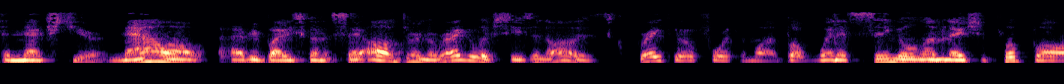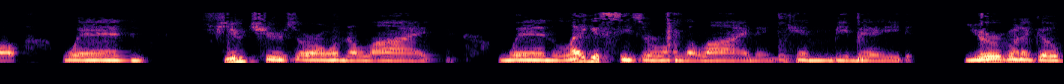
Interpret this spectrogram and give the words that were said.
to next year. Now everybody's going to say, oh, during the regular season, oh, it's great to go fourth and one. But when it's single elimination football, when futures are on the line, when legacies are on the line and can be made, you're going to go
